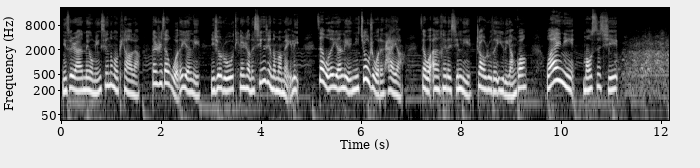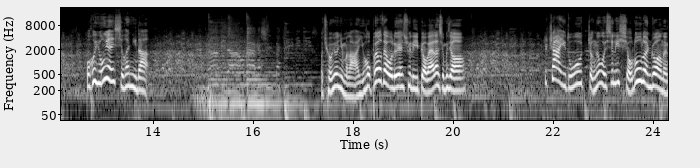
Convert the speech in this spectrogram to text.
你虽然没有明星那么漂亮，但是在我的眼里，你就如天上的星星那么美丽。在我的眼里，你就是我的太阳，在我暗黑的心里照入的一缕阳光。我爱你，毛思琪，我会永远喜欢你的。我求求你们了，以后不要在我留言区里表白了，行不行？”这乍一读，整得我心里小鹿乱撞的。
